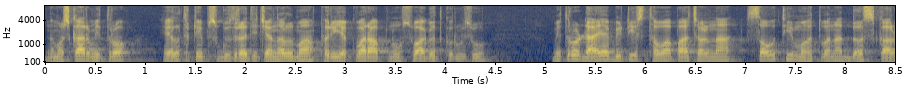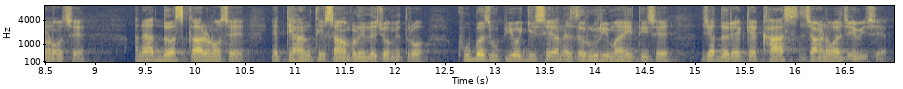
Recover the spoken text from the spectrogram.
નમસ્કાર મિત્રો. Health tips Gujarati ચેનલમાં ફરી એકવાર આપનું સ્વાગત કરું છું. મિત્રો, ડાયાબિટીસ થવા પાછળના સૌથી મહત્ત્વના દસ કારણો છે અને આ દસ કારણો છે એ ધ્યાનથી સાંભળી લેજો મિત્રો. ખૂબ જ ઉપયોગી છે અને જરૂરી માહિતી છે જે દરેકે ખાસ જાણવા જેવી છે.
